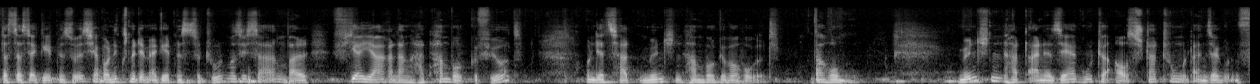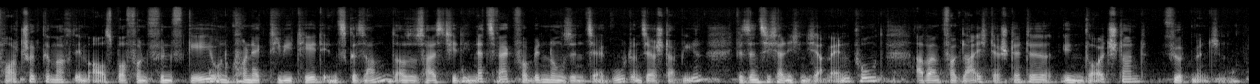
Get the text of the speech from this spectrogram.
dass das Ergebnis so ist. Ich habe auch nichts mit dem Ergebnis zu tun, muss ich sagen, weil vier Jahre lang hat Hamburg geführt und jetzt hat München Hamburg überholt. Warum? München hat eine sehr gute Ausstattung und einen sehr guten Fortschritt gemacht im Ausbau von 5G und Konnektivität insgesamt. Also das heißt hier, die Netzwerkverbindungen sind sehr gut und sehr stabil. Wir sind sicherlich nicht am Endpunkt, aber im Vergleich der Städte in Deutschland führt München.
